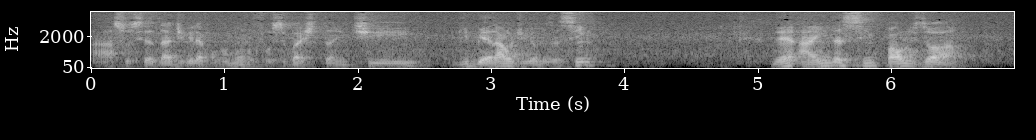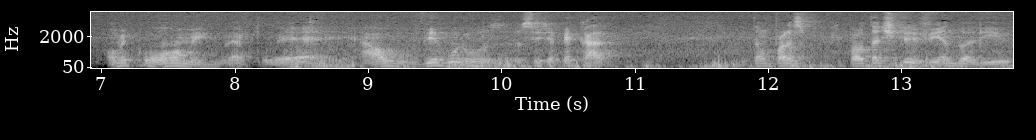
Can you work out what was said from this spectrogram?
a sociedade greco-romana fosse bastante liberal, digamos assim, né? ainda assim Paulo diz, ó, homem com homem, mulher com mulher, é algo vergonhoso, ou seja, é pecado. Então parece que Paulo está descrevendo ali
